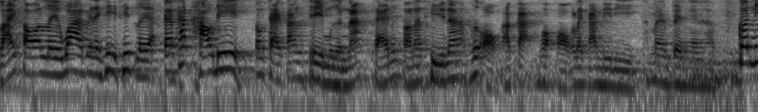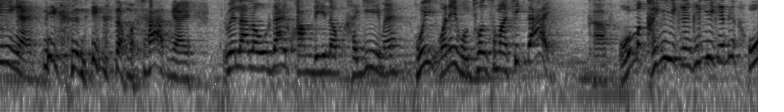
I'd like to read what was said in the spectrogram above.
หลายตอนเลยว่าเป็นอาทิตย์อาทิตย์เลยอะแต่ถ้าข่าวดีต้องจ่ายตังค์สี่หมื่นนะแสนหนึ่งต่อนาทีนะเพื่อออกอากาศพอออกรายการดีทำไมมันเป็นไงนะครับๆก็นี่ไง นี่คือนี่คือธรรมชาติไง เวลาเราได้ความดีเราขยี้ไหมหุยวันนี้ผมชวนสมาชิกได้ ครับ โอ้มาขยี้กันขยี้กันนี่โอ้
